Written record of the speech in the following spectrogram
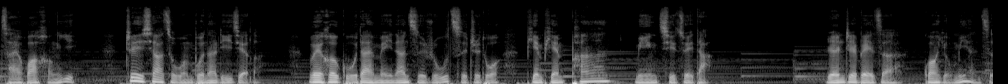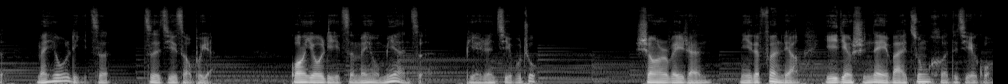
才华横溢，这下子我们不难理解了，为何古代美男子如此之多，偏偏潘安名气最大。人这辈子光有面子没有里子，自己走不远；光有里子没有面子，别人记不住。生而为人，你的分量一定是内外综合的结果。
